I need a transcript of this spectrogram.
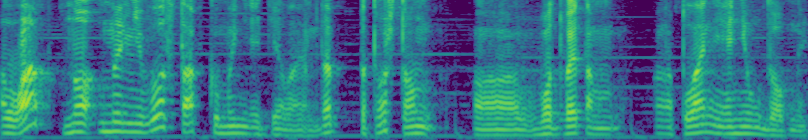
лап, но на него ставку мы не делаем, да, потому что он э, вот в этом э, плане неудобный.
